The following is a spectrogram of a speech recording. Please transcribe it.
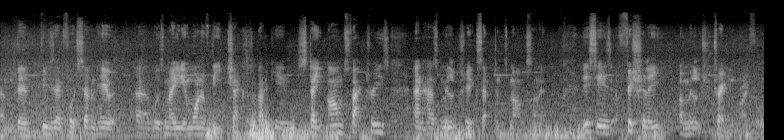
Um, the VZ47 here uh, was made in one of the Czechoslovakian state arms factories and has military acceptance marks on it. This is officially a military training rifle.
